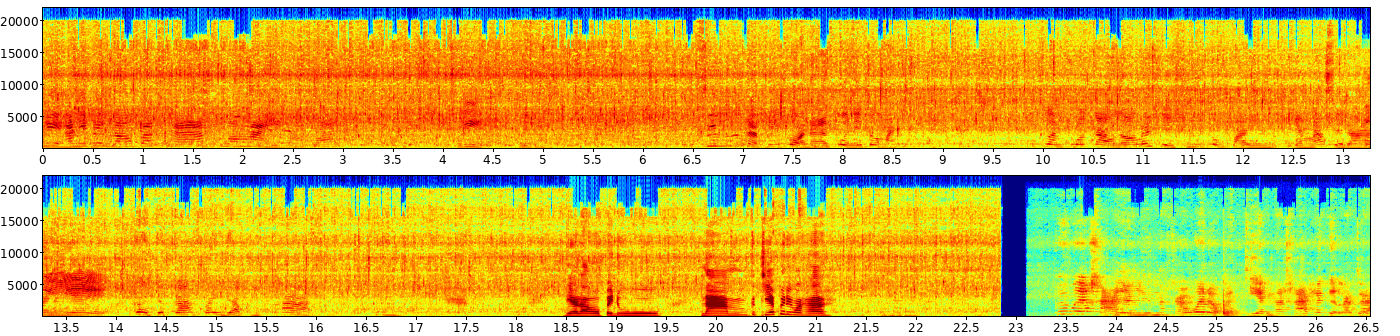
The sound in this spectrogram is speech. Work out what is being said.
นี่อันนี้เป็นน้องปลาคาร์ฟตัวใหม่นะคะ นี่ซื้อมาตั้งแต่ปีก่อนนะตัวนี้ตัวใหม่ ส่วนตัวเก่าน้องได้เสียชีวิตลงไปอย่างน่าเสียดายนะเกิดจากการไฟดับผิดพลาด เดี๋ยวเราไปดูน้ำกระเจี๊ยบกันดีกว่าค่ะ เพื่อนๆคะอย่าลืมนะคะว่าดอกกระเจี๊ยบนะคะ ถ้าเกิดเราจะ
